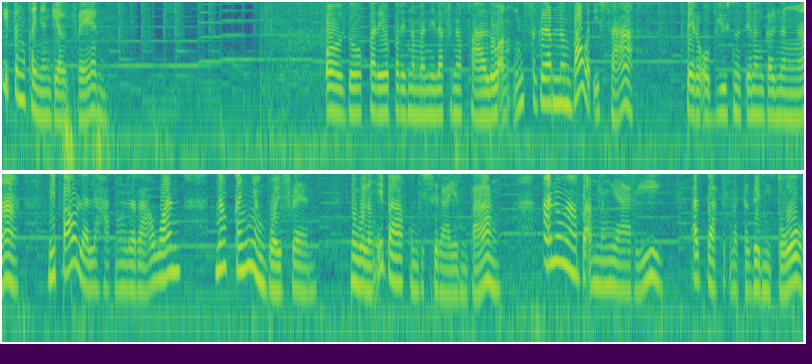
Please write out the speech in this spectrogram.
itong kanyang girlfriend. Although pareho pa rin naman nila fina-follow ang Instagram ng bawat isa. Pero obvious na tinanggal na nga ni Paula lahat ng larawan ng kanyang boyfriend na walang iba kundi si Ryan Bang. Ano nga ba ang nangyari? At bakit nagkaganito?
